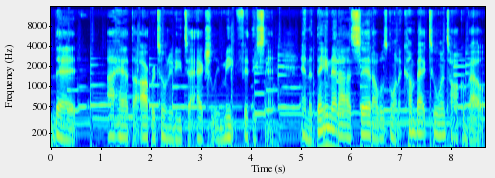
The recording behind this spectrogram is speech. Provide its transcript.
that I had the opportunity to actually meet 50 Cent. And the thing that I said I was going to come back to and talk about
